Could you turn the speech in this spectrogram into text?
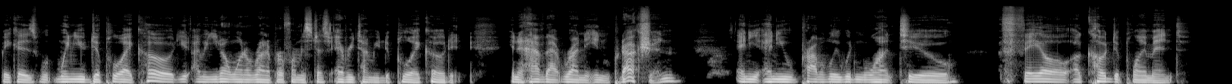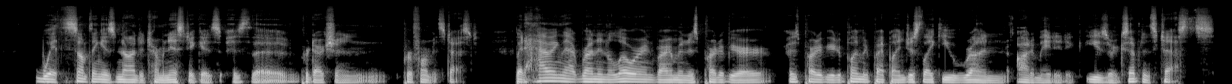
because w- when you deploy code, you, I mean, you don't want to run a performance test every time you deploy code. You know, have that run in production, and you and you probably wouldn't want to fail a code deployment with something as non-deterministic as as the production performance test. But having that run in a lower environment as part of your as part of your deployment pipeline, just like you run automated user acceptance tests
